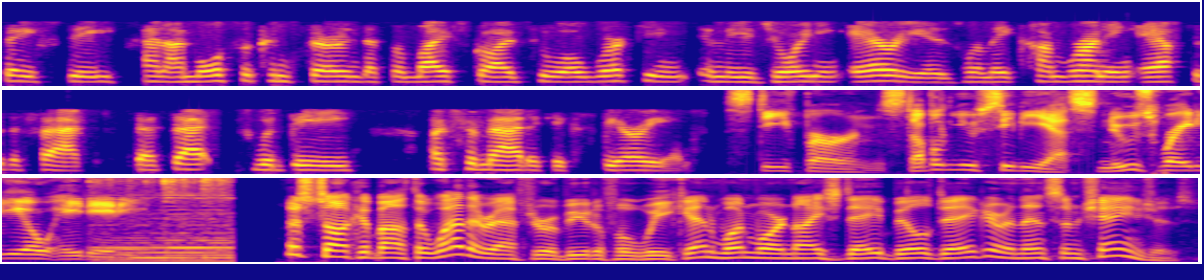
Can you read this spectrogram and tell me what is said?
safety, and I'm also concerned that the lifeguards who are working in the adjoining areas, when they come running after the fact, that that would be a traumatic experience. Steve Burns, WCBS News Radio 880. Let's talk about the weather after a beautiful weekend. One more nice day, Bill Dager, and then some changes.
